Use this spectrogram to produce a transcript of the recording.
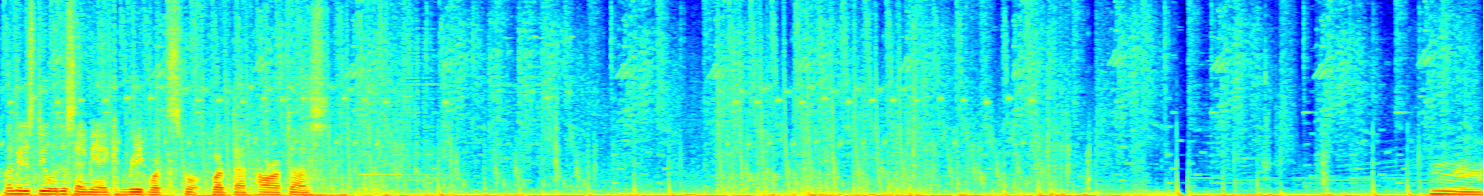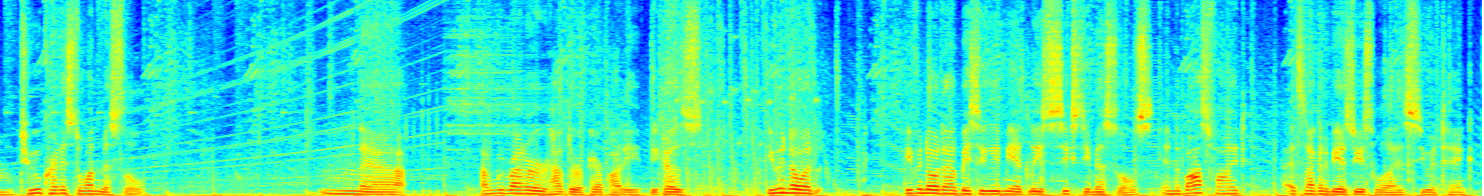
Let me just deal with this enemy, and I can read what's what that power-up does. Hmm, two credits to one missile. Nah, I would rather have the repair putty because even though it even though that basically give me at least 60 missiles, in the boss fight, it's not going to be as useful as you would think.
